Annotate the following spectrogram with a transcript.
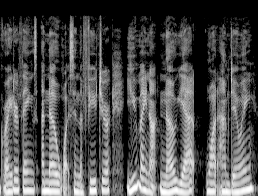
greater things. I know what's in the future. You may not know yet what I'm doing,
